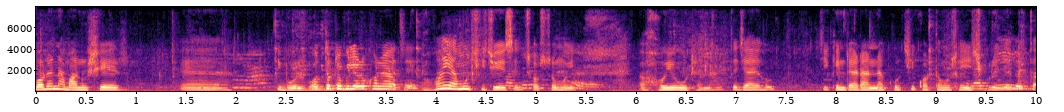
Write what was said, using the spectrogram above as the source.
বলে না মানুষের কি বলব? ওর তো টেবিলের ওখানে আছে? হয় এমন সিচুয়েশন সবসময় হয়ে ওঠে না। তো যাই হোক চিকেনটা রান্না করছি, কর্তামশাই স্কুলে যাবে, তো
